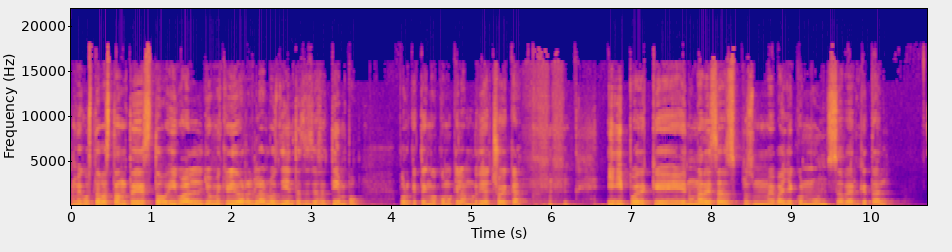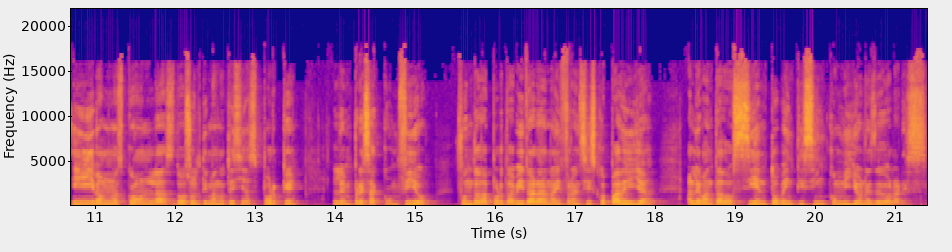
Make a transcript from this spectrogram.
Me gusta bastante esto. Igual yo me he querido arreglar los dientes desde hace tiempo. Porque tengo como que la mordida chueca. Y puede que en una de esas pues me vaya con Moons a ver qué tal. Y vámonos con las dos últimas noticias porque la empresa Confío, fundada por David Arana y Francisco Padilla, ha levantado 125 millones de dólares.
